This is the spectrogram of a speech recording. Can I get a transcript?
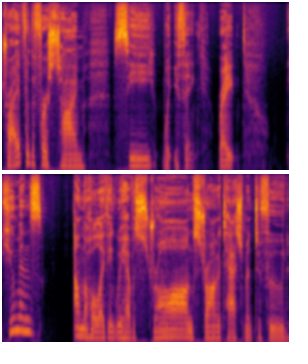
Try it for the first time, see what you think, right? Humans, on the whole, I think we have a strong, strong attachment to food,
